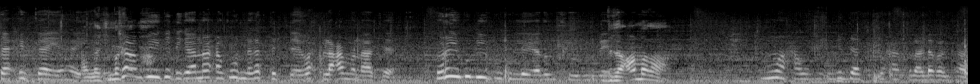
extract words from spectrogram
saaxiibkaa yahay Ah, laakiin marka- jaan biiga digaana waxaan ku naga tagtay wax bilaa camalaatee horey igu dhiib buu ku leeyahay adoon sheegin be bilaa camala waxa gidaas waxaa bilaa dhaqankaa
